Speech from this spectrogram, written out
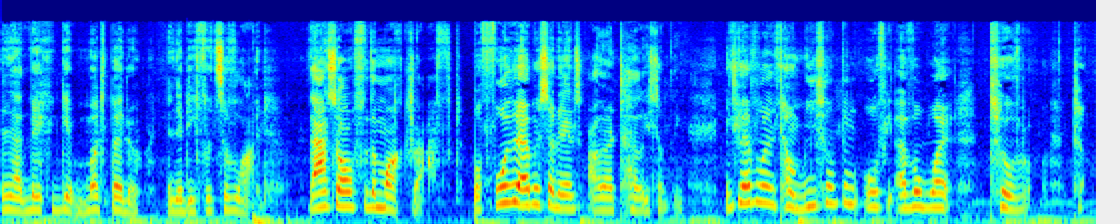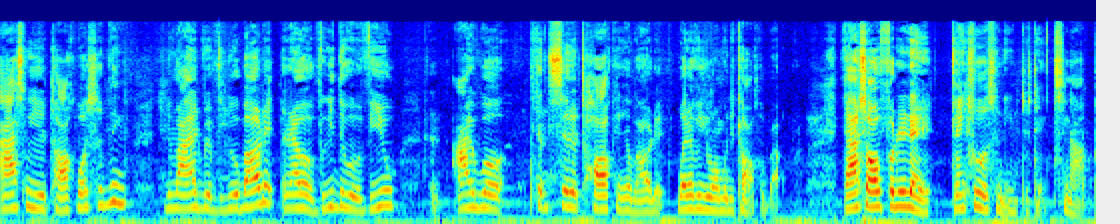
and that they could get much better in the defensive line. That's all for the mock draft. Before the episode ends, I want to tell you something. If you ever want to tell me something, or if you ever want to to ask me to talk about something, a review about it, and I will read the review, and I will consider talking about it, whatever you want me to talk about. That's all for today. Thanks for listening to Take Snap.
